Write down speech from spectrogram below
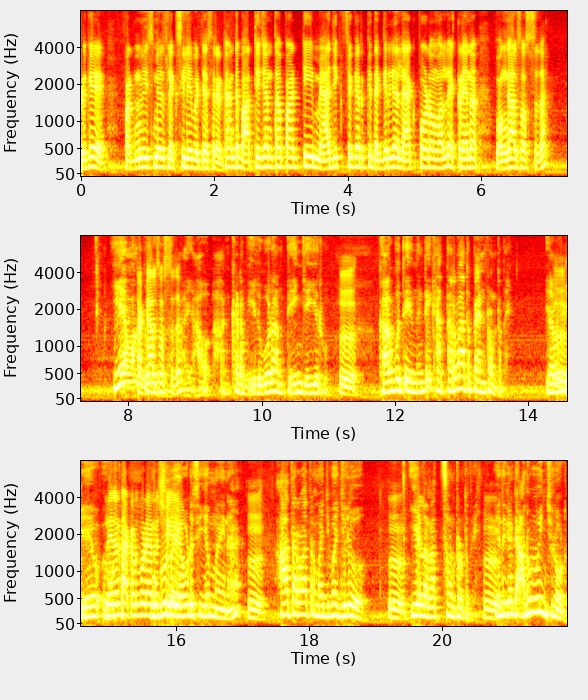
ఇప్పటికే ఫడ్నవీస్ మీద ఫ్లెక్సీలే పెట్టేశారట అంటే భారతీయ జనతా పార్టీ మ్యాజిక్ ఫిగర్కి దగ్గరగా లేకపోవడం వల్ల ఎక్కడైనా వంగాల్సి వస్తుందా. తగ్గాల్సి వస్తుందా అక్కడ వీళ్ళు కూడా అంతేం చెయ్యరు. కాకపోతే ఏంటంటే ఇక ఆ తర్వాత పెంట ఉంటది లేదంటే అక్కడ కూడా ఎవడు సీఎం అయినా. ఆ తర్వాత మధ్య మధ్యలో. వీళ్ళ రచ్చ ఉంటుంటది ఎందుకంటే అనుభవించినోడు.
